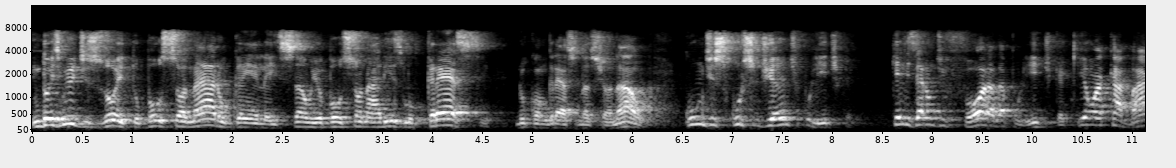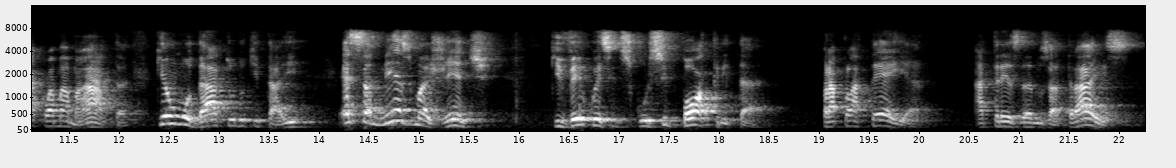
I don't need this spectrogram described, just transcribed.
Em 2018, o Bolsonaro ganha eleição e o bolsonarismo cresce no Congresso Nacional com um discurso de antipolítica que eles eram de fora da política, que iam acabar com a mamata, que iam mudar tudo que está aí. Essa mesma gente que veio com esse discurso hipócrita para a plateia há três anos atrás,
